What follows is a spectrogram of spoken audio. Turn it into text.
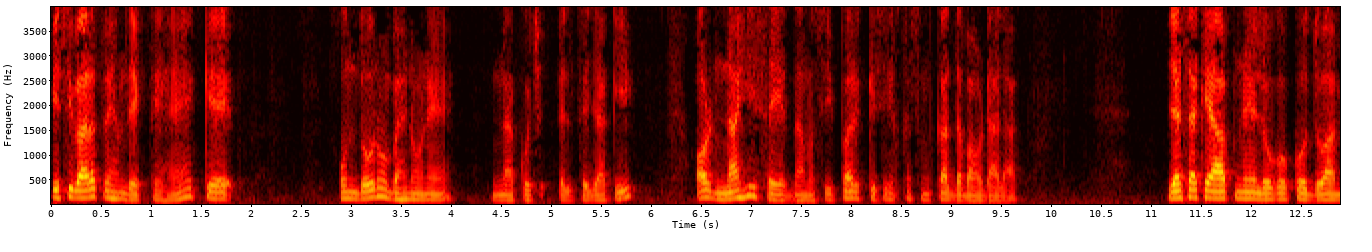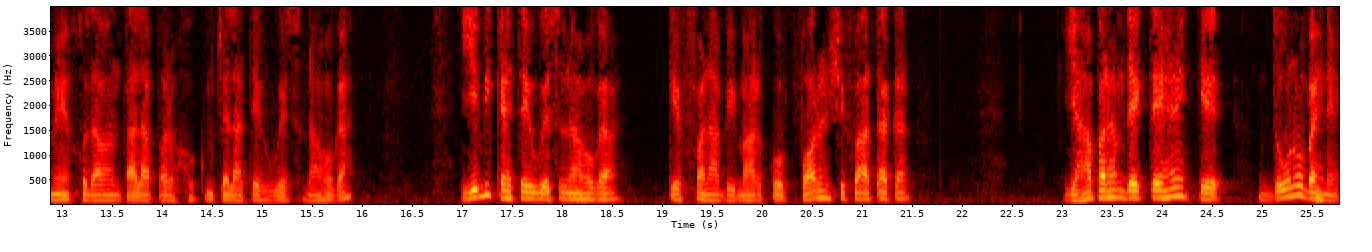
اس عبارت میں ہم دیکھتے ہیں کہ ان دونوں بہنوں نے نہ کچھ التجا کی اور نہ ہی سیدنا مسیح پر کسی قسم کا دباؤ ڈالا۔ جیسا کہ آپ نے لوگوں کو دعا میں خدا و تعالی پر حکم چلاتے ہوئے سنا ہوگا یہ بھی کہتے ہوئے سنا ہوگا کہ فنا بیمار کو فوراً شفا عطا کر۔ یہاں پر ہم دیکھتے ہیں کہ دونوں بہنیں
